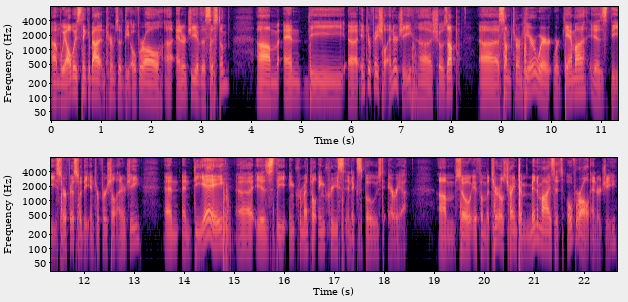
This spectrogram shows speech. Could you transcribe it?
um, we always think about it in terms of the overall uh, energy of the system. Um, and the uh, interfacial energy uh, shows up uh, some term here where, where gamma is the surface or the interfacial energy and, and dA uh, is the incremental increase in exposed area. Um, so if a material is trying to minimize its overall energy,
